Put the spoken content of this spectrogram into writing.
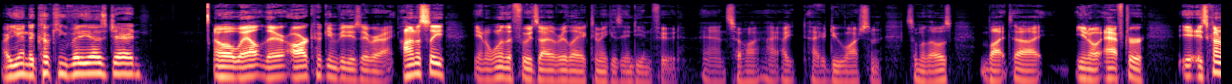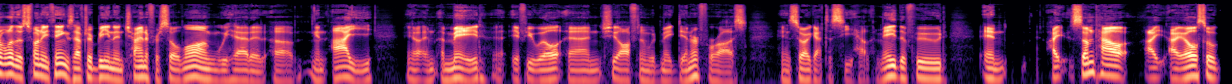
Are you into cooking videos, Jared? Oh well, there are cooking videos everywhere. Honestly, you know, one of the foods I really like to make is Indian food, and so I I, I do watch some some of those. But uh, you know, after it's kind of one of those funny things. After being in China for so long, we had a, uh, an ayi, you know, a maid, if you will, and she often would make dinner for us. And so I got to see how they made the food, and I somehow I, I also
